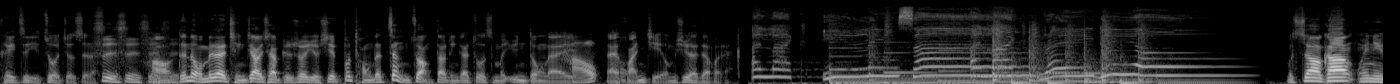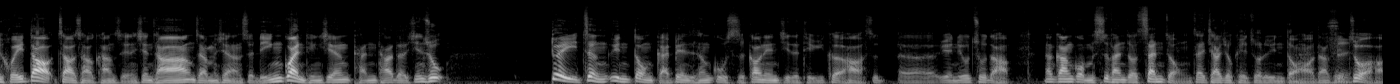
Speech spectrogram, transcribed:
可以自己做就是了。是是是。好，等等，我们再请教一下，比如说有些不同的症状，到底应该做什么运动来好来缓解？我们需要再回来。I like 103, I like 我是赵康，欢迎你回到赵少康时间现场。在我们现场是林冠廷先生谈他的新书。对症运动改变人生故事，高年级的体育课哈是呃远流出的哈。那刚刚给我们示范做三种在家就可以做的运动哈，大家可以做哈。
